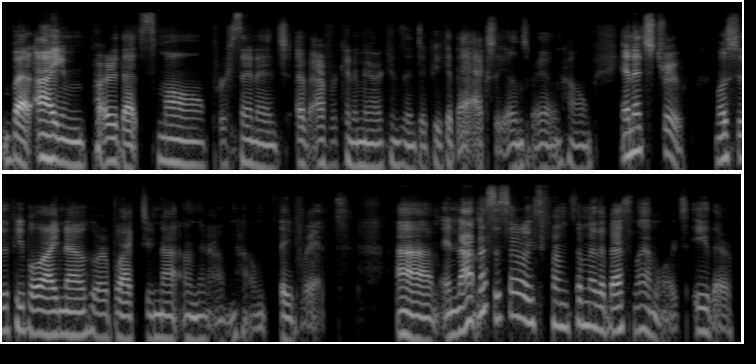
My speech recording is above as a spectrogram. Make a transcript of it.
but I am part of that small percentage of African Americans in Topeka that actually owns my own home. And it's true. Most of the people I know who are Black do not own their own home, they rent. Um, and not necessarily from some of the best landlords either.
